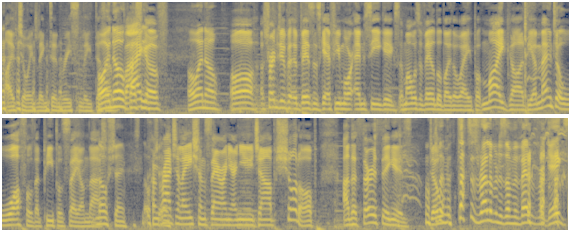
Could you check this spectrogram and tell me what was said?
I've joined LinkedIn recently. There's oh, I know. Bag Cassie. of Oh, I know. Oh, I was trying to do a bit of business, get a few more MC gigs. I'm always available, by the way. But my God, the amount of waffle that people say on that. No shame. It's no shame. Congratulations there on your new job. Shut up. And the third thing is, don't That's as relevant as I'm available for gigs.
